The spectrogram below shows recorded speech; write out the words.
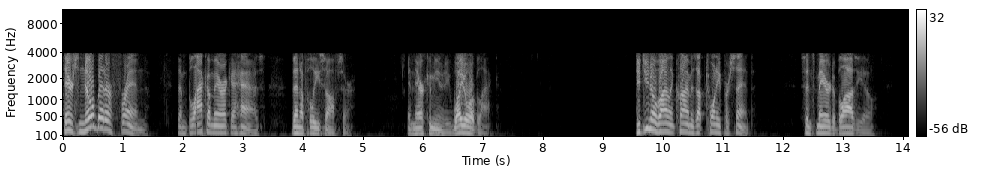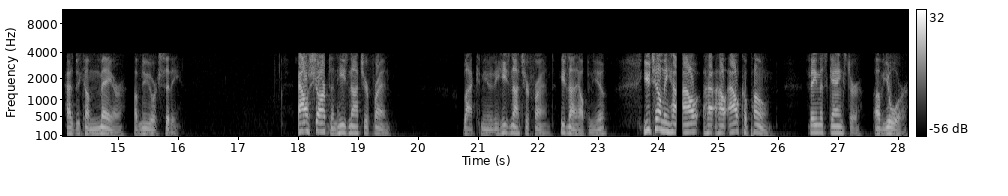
There's no better friend than black America has than a police officer in their community, white or black. Did you know violent crime is up 20% since Mayor de Blasio has become mayor of New York City? Al Sharpton, he's not your friend. black community. He's not your friend. He's not helping you. You tell me how Al, how Al Capone, famous gangster of yore,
